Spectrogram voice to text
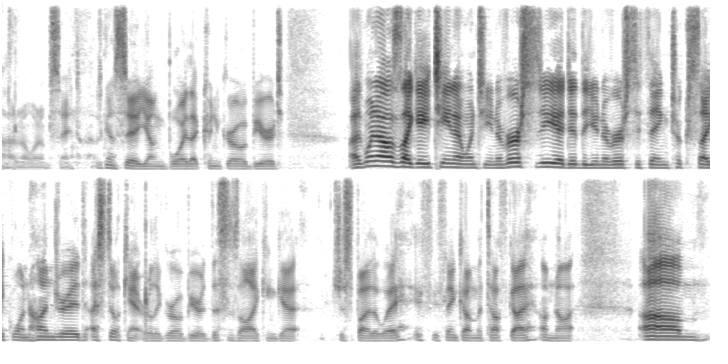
I don't know what I'm saying. I was going to say a young boy that couldn't grow a beard. I, when I was like 18, I went to university. I did the university thing, took Psych 100. I still can't really grow a beard. This is all I can get, just by the way. If you think I'm a tough guy, I'm not. Um,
